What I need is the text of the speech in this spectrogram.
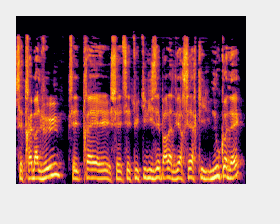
c'est très mal vu, c'est très, c'est utilisé par l'adversaire qui nous connaît.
